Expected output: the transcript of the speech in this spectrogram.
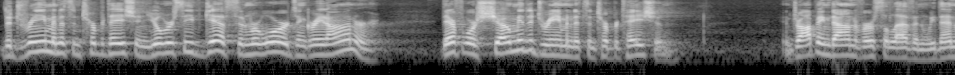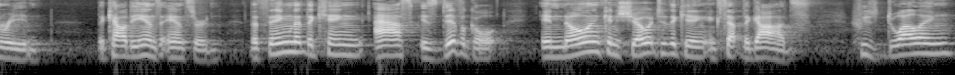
the dream and its interpretation, you'll receive gifts and rewards and great honor. Therefore, show me the dream and its interpretation. And dropping down to verse 11, we then read The Chaldeans answered, The thing that the king asks is difficult, and no one can show it to the king except the gods whose dwelling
